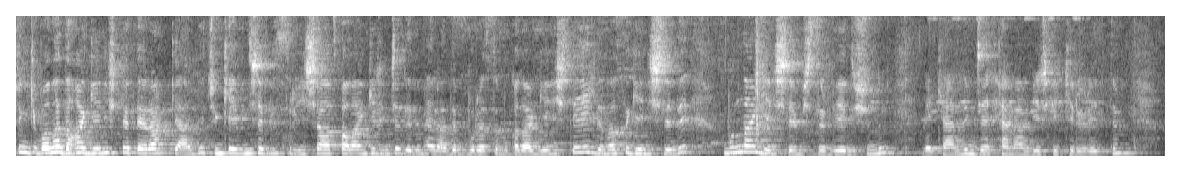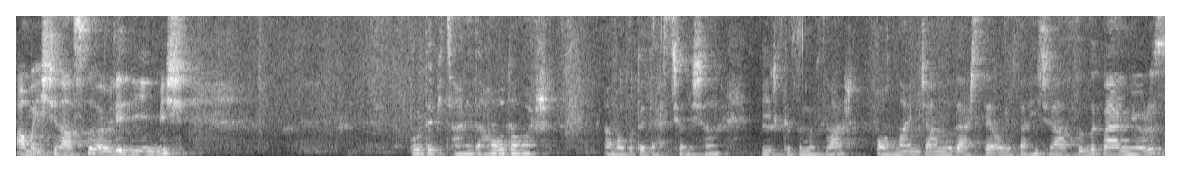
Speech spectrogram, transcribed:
Çünkü bana daha geniş ve ferah geldi. Çünkü evin içine bir sürü inşaat falan girince dedim herhalde burası bu kadar geniş değildi. Nasıl genişledi? Bundan genişlemiştir diye düşündüm. Ve kendimce hemen bir fikir ürettim. Ama işin aslı öyle değilmiş. Burada bir tane daha oda var. Ama burada ders çalışan bir kızımız var. Online canlı derste. O yüzden hiç rahatsızlık vermiyoruz.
